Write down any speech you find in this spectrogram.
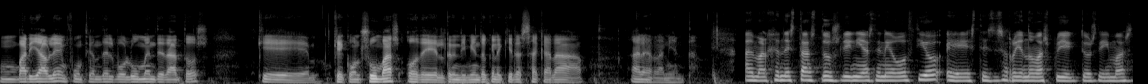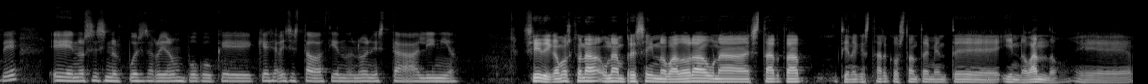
un variable en función del volumen de datos que, consumas o del rendimiento que le quieras sacar a, la herramienta. Al margen de estas dos líneas de negocio, eh, estés desarrollando más proyectos de I+.D. Eh, no sé si nos puedes desarrollar un poco qué, qué habéis estado haciendo ¿no? en esta línea. Sí, digamos que una, empresa innovadora, una startup, tiene que estar constantemente innovando. Eh,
